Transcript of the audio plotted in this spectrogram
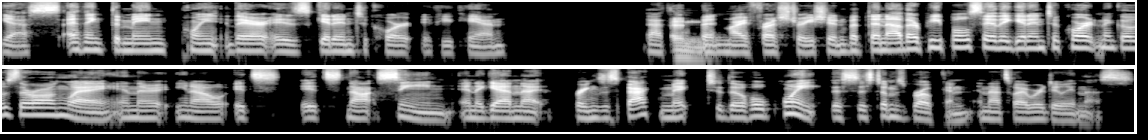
Yes. I think the main point there is get into court if you can. That's and, been my frustration. But then other people say they get into court and it goes the wrong way and they're, you know, it's it's not seen. And again, that brings us back, Mick, to the whole point. The system's broken and that's why we're doing this.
